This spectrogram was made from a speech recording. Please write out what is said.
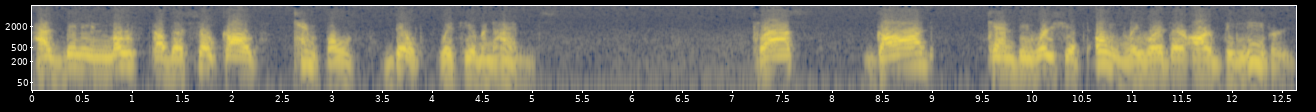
has been in most of the so-called temples built with human hands. Class, God can be worshiped only where there are believers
